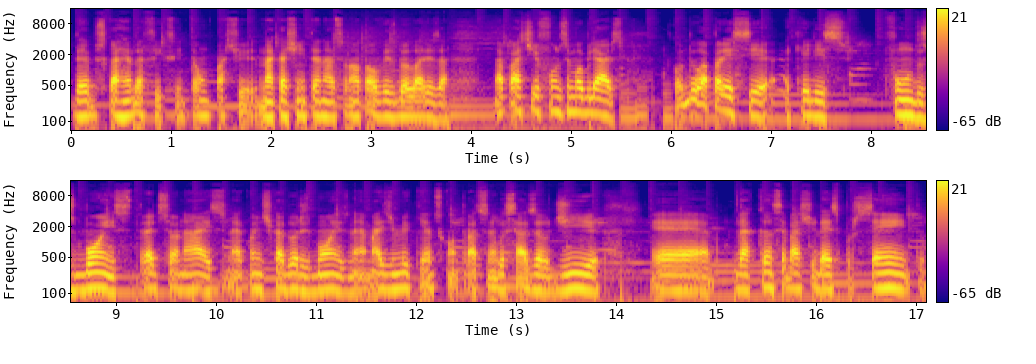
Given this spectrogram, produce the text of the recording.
deve buscar renda fixa. Então, na caixinha internacional, talvez dolarizar. Na parte de fundos imobiliários, quando aparecer aqueles fundos bons, tradicionais, né, com indicadores bons, né, mais de 1.500 contratos negociados ao dia, é, da câncer abaixo de 10%,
